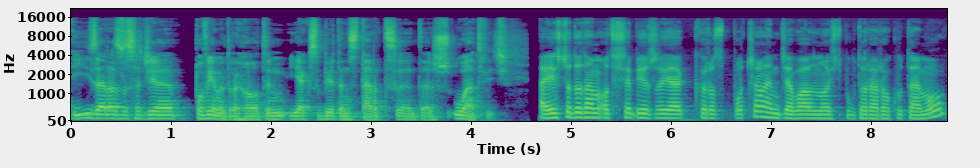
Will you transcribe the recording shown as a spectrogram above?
i zaraz w zasadzie powiemy trochę o tym, jak sobie ten start też ułatwić. A jeszcze dodam od siebie, że jak rozpocząłem działalność półtora roku temu,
